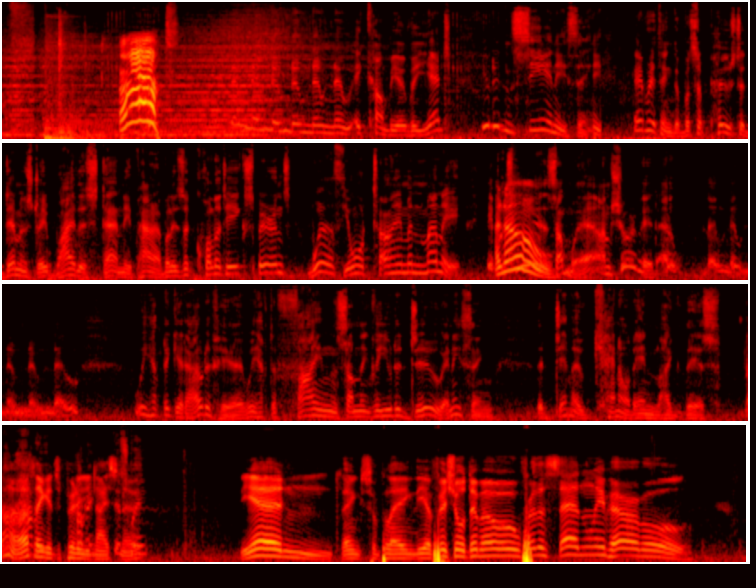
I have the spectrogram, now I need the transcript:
Ah! No, no, no, no, no, no. It can't be over yet. You didn't see anything. Everything that was supposed to demonstrate why the Stanley Parable is a quality experience worth your time and money. It I was here know. somewhere, I'm sure of it. Oh, no, no, no, no, no. We have to get out of here. We have to find something for you to do. Anything. The demo cannot end like this. No, Now, I think it's a pretty hurry, nice this note. way. The end. Thanks for playing the official demo for the Stanley Parable.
